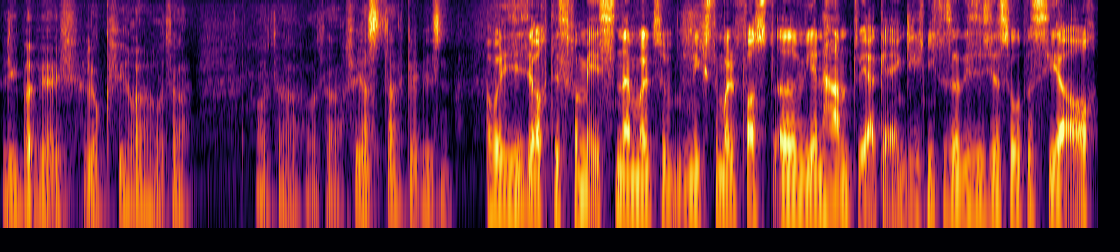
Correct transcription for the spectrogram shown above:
lieber wäre ich Lokführer oder oder, oder Förster gewesen. Aber es ist ja auch das Vermessen einmal zunächst einmal fast äh, wie ein Handwerk eigentlich, nicht? Also das ist ja so, dass sie ja auch,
